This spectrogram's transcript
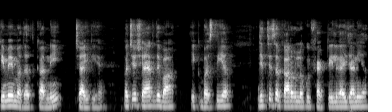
ਕਿਵੇਂ ਮਦਦ ਕਰਨੀ ਚਾਹੀਦੀ ਹੈ? ਬੱਚੇ, ਸ਼ਹਿਰ ਦੇ ਬਾਹਰ ਇੱਕ ਬਸਤੀ ਆ, ਜਿੱਥੇ ਸਰਕਾਰ ਵੱਲੋਂ ਕੋਈ ਫੈਕਟਰੀ ਲਗਾਈ ਜਾਣੀ ਆ।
